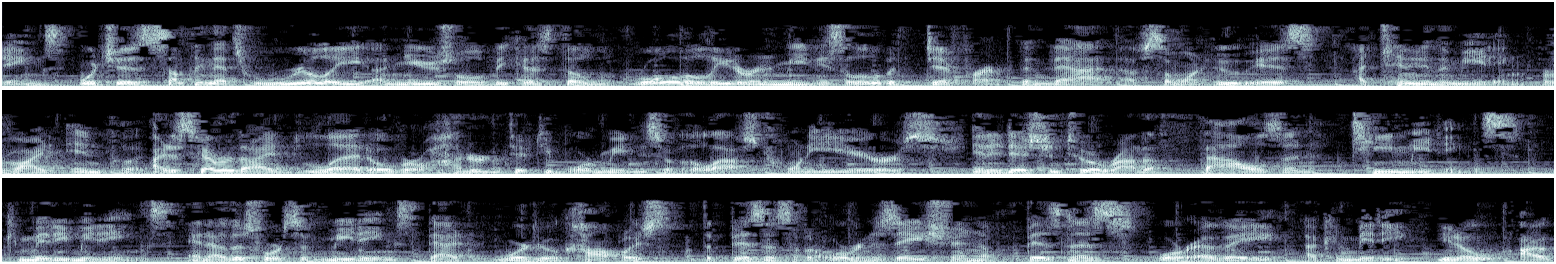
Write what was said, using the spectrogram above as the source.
meetings, which is something that's really unusual because the role of a leader in a meeting is a little bit different than that of someone who is attending the meeting, provide input. I discovered that I'd led over 150 board meetings over the last 20 years, in addition to around a thousand team meetings, committee meetings, and other sorts of meetings that were to accomplish the business of an organization, of a business, or of a, a committee. You know, I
